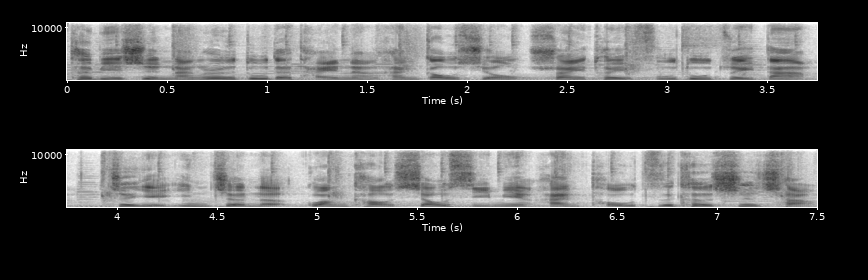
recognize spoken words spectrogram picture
特别是南二都的台南和高雄衰退幅度最大，这也印证了光靠消息面和投资客市场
